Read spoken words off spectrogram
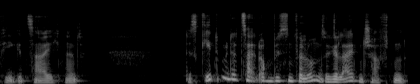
Viel gezeichnet. Das geht mit der Zeit auch ein bisschen verloren, solche Leidenschaften.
